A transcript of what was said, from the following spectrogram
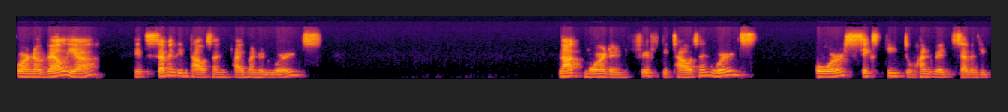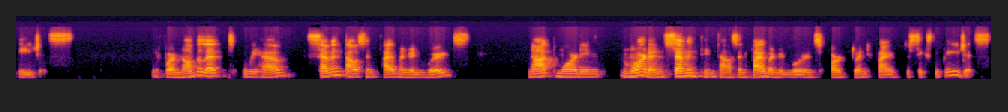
For novella, it's 17,500 words, not more than 50,000 words or 60 to 170 pages. For novelette, we have 7,500 words, not more than more than 17,500 words or 25 to 60 pages.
